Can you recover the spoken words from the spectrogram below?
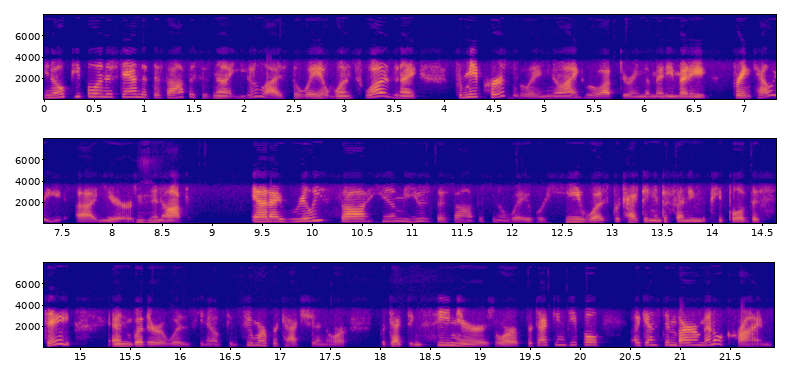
You know, people understand that this office is not utilized the way it once was. And I, for me personally, you know, I grew up during the many, many Frank Kelly uh, years mm-hmm. in office. And I really saw him use this office in a way where he was protecting and defending the people of this state. And whether it was, you know, consumer protection or protecting seniors or protecting people against environmental crimes,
